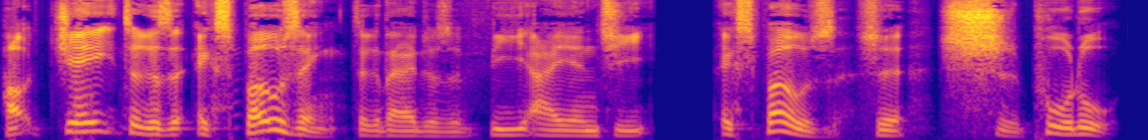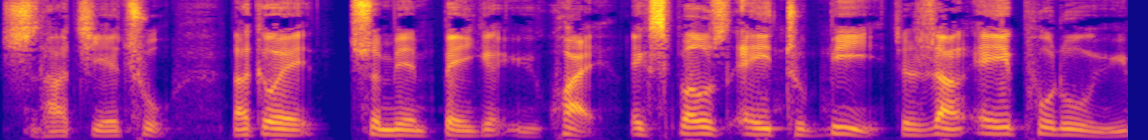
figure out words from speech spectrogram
好，J 这个是 exposing，这个大概就是 V I N G。Expose 是使铺路，使它接触。那各位顺便背一个语块：expose A to B，就是让 A 铺路于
